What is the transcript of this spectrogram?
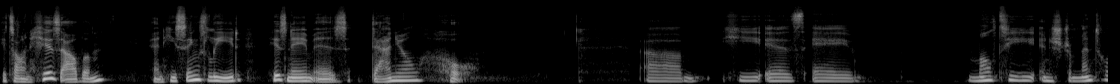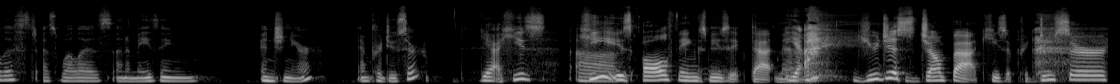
It's on his album, and he sings lead. His name is Daniel Ho. Um, he is a multi instrumentalist as well as an amazing engineer and producer. Yeah, he's he is all things music. That man. Yeah. you just jump back. He's a producer.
